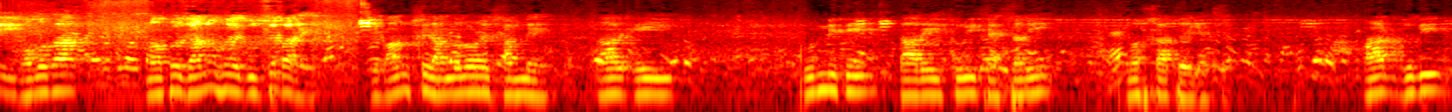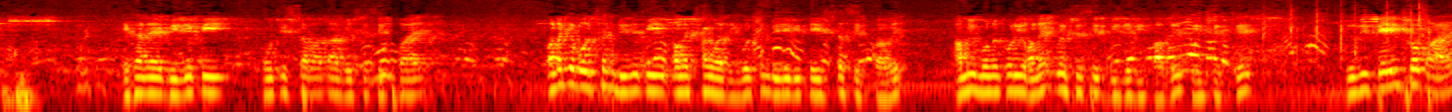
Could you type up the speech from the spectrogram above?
এই মমতা নত জানু হয়ে বুঝতে পারে যে মানুষের আন্দোলনের সামনে তার এই দুর্নীতি, তার এই চুরি খ্যাঁচানি নস্বাত হয়ে গেছে। আর যদি এখানে বিজেপি পঁচিশটা বা তার বেশি সিট পায়, অনেকে বলছেন বিজেপি, অনেক সাংবাদিক বলছেন বিজেপি তেইশটা সিট পাবে। আমি মনে করি অনেক বেশি সিট বিজেপি পাবে তেইশের চেয়ে যদি তেইশও পায়,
